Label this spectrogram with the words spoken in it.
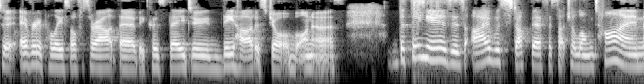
to every police officer out there because they do the hardest job on earth. The thing is, is I was stuck there for such a long time,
